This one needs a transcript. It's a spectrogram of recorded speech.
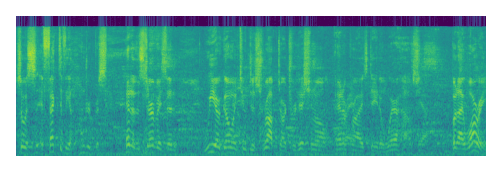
So it's effectively 100% of the survey said we are going to disrupt our traditional enterprise data warehouse. But I worry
